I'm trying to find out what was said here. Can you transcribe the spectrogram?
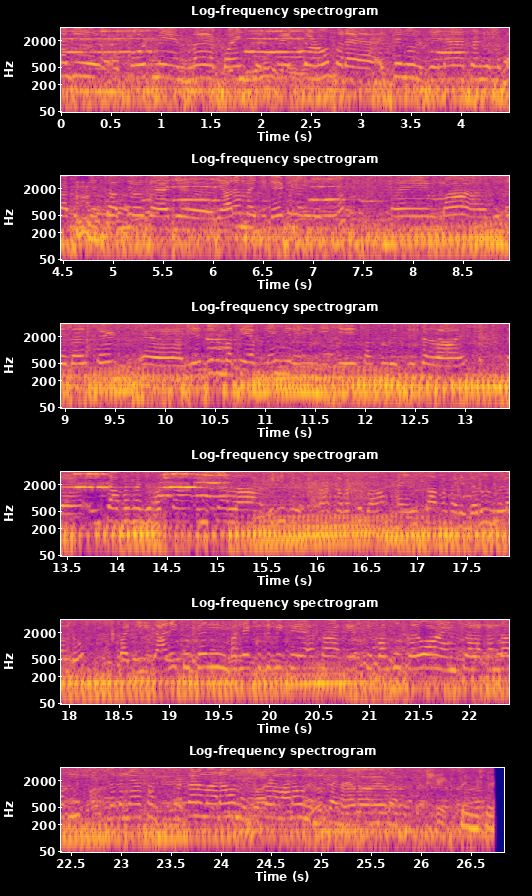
अॼु कोर्ट में point decide करिणो पर स्टेनो जे न अचण जे मुताबिक़ जज साहब चयो त अॼु यारहं मई जी डेट हुननि ॾिनी आहे ऐं माँ ये ज़ुल्म ते अब नहीं रहेगी कि असां सूरज रहा है त इंसाफ़ असांजो हक़ आहे इनशा हेॾी हक़ वठिबा ऐं इंसाफ़ असांखे ज़रूरु मिलंदो बाक़ी तारीख़ूं थियनि भले कुझु बि थिए असां केस खे परसू कयो आहे इनशा कंदासीं छो त न असां थकण वारा आहियूं न झुकण वारा आहियूं न विकण वारा आहियूं इनशा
